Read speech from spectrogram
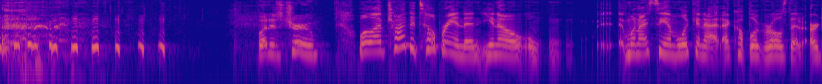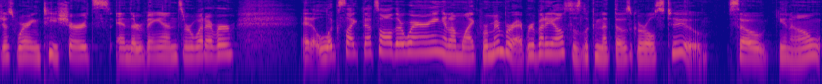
But it's true. Well, I've tried to tell Brandon, you know, when I see him looking at a couple of girls that are just wearing t-shirts and their vans or whatever, and it looks like that's all they're wearing, and I'm like, remember, everybody else is looking at those girls too. So, you know,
